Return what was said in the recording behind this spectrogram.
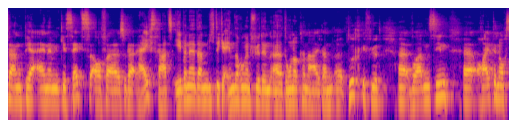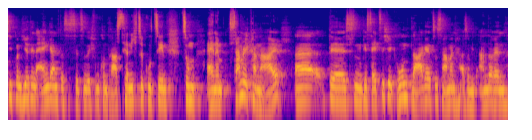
dann per einem Gesetz auf äh, sogar Reichsratsebene dann wichtige Änderungen für den äh, Donaukanal dann durchgeführt worden sind. Heute noch sieht man hier den Eingang, das ist jetzt natürlich vom Kontrast her nicht so gut sehen, zum einem Sammelkanal, dessen gesetzliche Grundlage zusammen, also mit anderen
